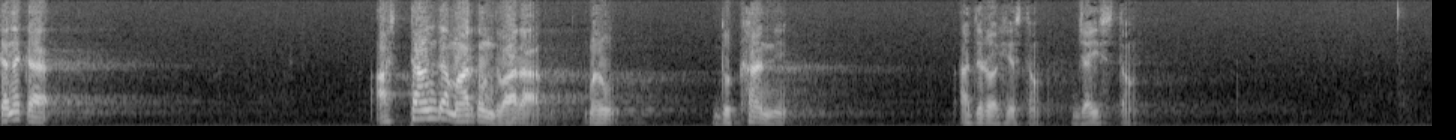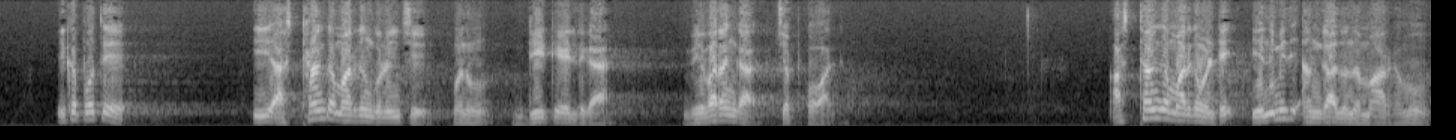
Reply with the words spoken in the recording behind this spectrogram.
కనుక అష్టాంగ మార్గం ద్వారా మనం దుఃఖాన్ని అధిరోహిస్తాం జయిస్తాం. ఇకపోతే ఈ అష్టాంగ మార్గం గురించి మనం డీటెయిల్డ్గా వివరంగా చెప్పుకోవాలి. అష్టాంగ మార్గం అంటే ఎనిమిది అంగాలున్న మార్గము.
